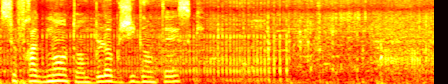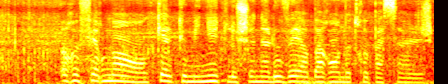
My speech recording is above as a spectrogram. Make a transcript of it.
se fragmentent en blocs gigantesques refermant en quelques minutes le chenal ouvert barrant notre passage.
